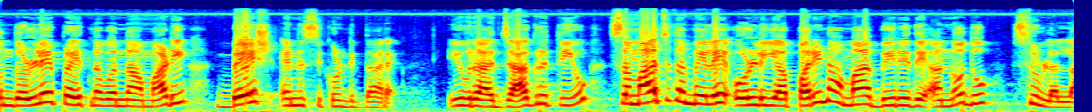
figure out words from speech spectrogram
ಒಂದೊಳ್ಳೆ ಪ್ರಯತ್ನವನ್ನ ಮಾಡಿ ಬೇಷ್ ಎನಿಸಿಕೊಂಡಿದ್ದಾರೆ. ಇವರ ಜಾಗೃತಿಯು ಸಮಾಜದ ಮೇಲೆ ಒಳ್ಳೆಯ ಪರಿಣಾಮ ಬೀರಿದೆ ಅನ್ನೋದು ಸುಳ್ಳಲ್ಲ.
